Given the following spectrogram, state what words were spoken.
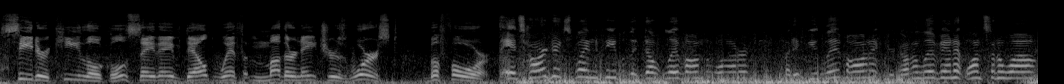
Cedar Key locals say they've dealt with Mother Nature's worst before. It's hard to explain to people that don't live on the water, but if you live on it, you're going to live in it once in a while.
